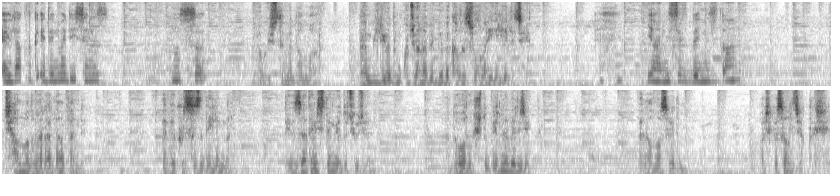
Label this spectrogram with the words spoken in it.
Evlatlık edinmediyseniz nasıl O istemedi ama ben biliyordum kucağına bir bebek alırsa ona iyi geleceğini. yani siz denizden Çalmadım herhalde hanımefendi. Bebek hırsızı değilim ben. Deniz zaten istemiyordu çocuğunu. Ya Doğurmuştu birine verecekti. Ben almasaydım başkası alacaktı işi.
